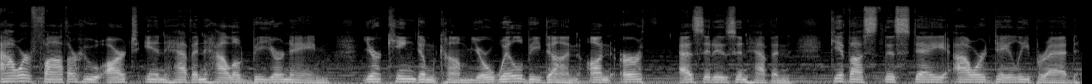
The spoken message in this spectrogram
Our Father who art in heaven, hallowed be your name. Your kingdom come, your will be done, on earth as it is in heaven. Give us this day our daily bread,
